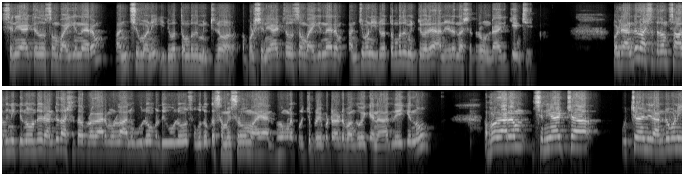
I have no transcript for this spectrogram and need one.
ശനിയാഴ്ച ദിവസം വൈകുന്നേരം അഞ്ചു മണി ഇരുപത്തൊമ്പത് മിനിറ്റിനുമാണ്. അപ്പോൾ ശനിയാഴ്ച ദിവസം വൈകുന്നേരം അഞ്ചു മണി ഇരുപത്തൊമ്പത് മിനിറ്റ് വരെ അനിഴ നക്ഷത്രം ഉണ്ടായിരിക്കുകയും ചെയ്യും. അപ്പോൾ രണ്ട് നക്ഷത്രം സ്വാധീനിക്കുന്നതുകൊണ്ട് രണ്ട് നക്ഷത്ര പ്രകാരമുള്ള അനുകൂലവും പ്രതികൂലവും സുഖദുഃഖ സമ്മിശ്രവുമായ അനുഭവങ്ങളെ കുറിച്ച് പ്രിയപ്പെട്ടതായിട്ട് പങ്കുവയ്ക്കാൻ ആഗ്രഹിക്കുന്നു. അപ്രകാരം ശനിയാഴ്ച ഉച്ച കഴിഞ്ഞ് രണ്ടു മണി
